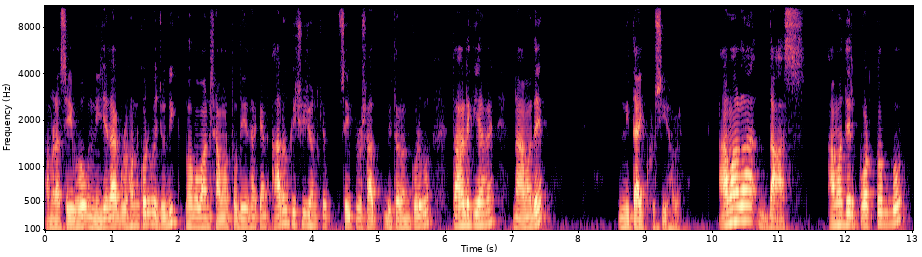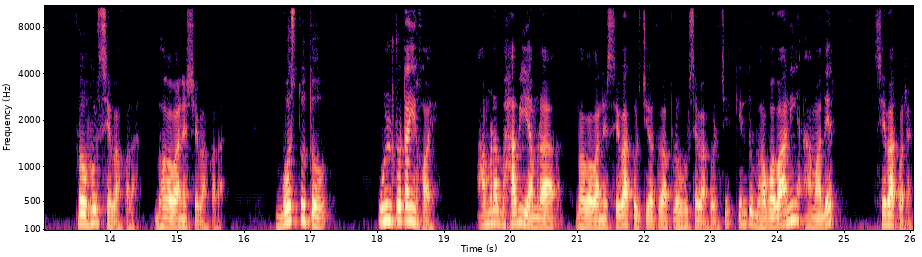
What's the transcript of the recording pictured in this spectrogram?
আমরা সেই ভোগ নিজেরা গ্রহণ করব। যদি ভগবান সামর্থ্য দিয়ে থাকেন, আরও কিছু জনকে সেই প্রসাদ বিতরণ করব, তাহলে কি হবে? না, আমাদের নিতাই খুশি হবে আমরা দাস, আমাদের কর্তব্য প্রভুর সেবা করা, ভগবানের সেবা করা। বস্তুত উল্টোটাই হয়। আমরা ভাবি আমরা ভগবানের সেবা করছি অথবা প্রভুর সেবা করছি, কিন্তু ভগবানই আমাদের সেবা করেন।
